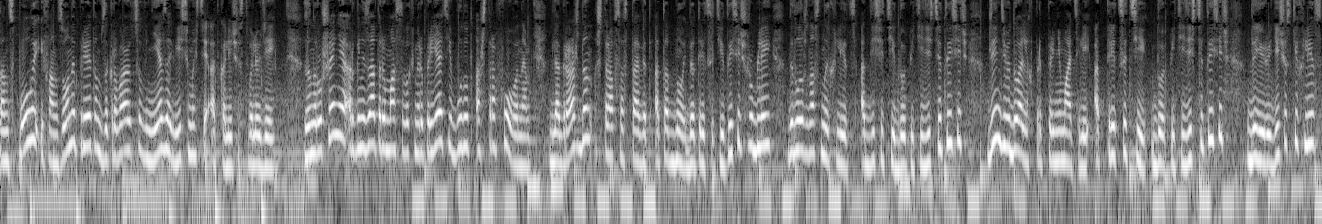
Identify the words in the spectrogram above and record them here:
Танцполы и фан-зоны при этом закрываются вне зависимости от количества людей. За нарушение организаторы массовых мероприятий будут оштрафованы. Для граждан штраф составит от 1 до 30 тысяч рублей, для должностных лиц от 10 до 50 тысяч, для индивидуальных предпринимателей от 30 до 50 тысяч, для юридических лиц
